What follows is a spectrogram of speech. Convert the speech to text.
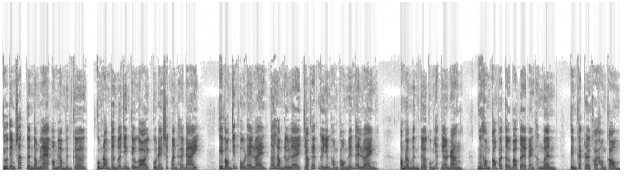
Chủ tiệm sách Vịnh Đồng La ông Lâm Vinh Cơ cũng đồng tình với những kêu gọi của đảng sức mạnh thời đại, kỳ vọng chính phủ Đài Loan nới lỏng điều lệ cho phép người dân Hồng Kông đến Đài Loan. Ông Lâm Vinh Cơ cũng nhắc nhở rằng người Hồng Kông phải tự bảo vệ bản thân mình, tìm cách rời khỏi Hồng Kông.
